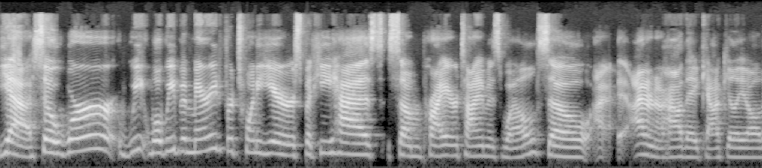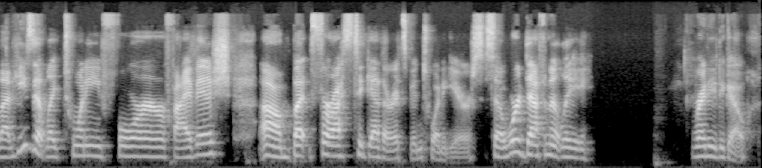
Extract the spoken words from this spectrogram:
Yeah. So we're we well, we've been married for 20 years, but he has some prior time as well. So I, I don't know how they calculate all that. He's at like 24 or five-ish. Um, but for us together, it's been 20 years. So we're definitely ready to go.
